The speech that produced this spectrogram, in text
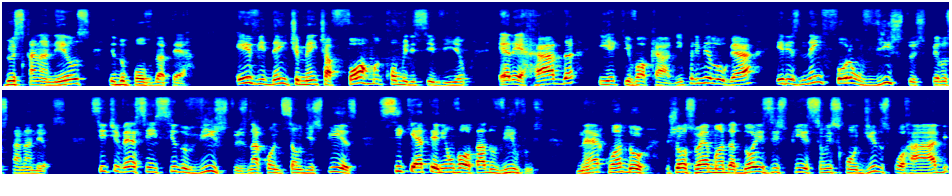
dos cananeus e do povo da terra. Evidentemente, a forma como eles se viam era errada e equivocada. Em primeiro lugar, eles nem foram vistos pelos cananeus. Se tivessem sido vistos na condição de espias, sequer teriam voltado vivos. Né? Quando Josué manda dois espias são escondidos por Raabe,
